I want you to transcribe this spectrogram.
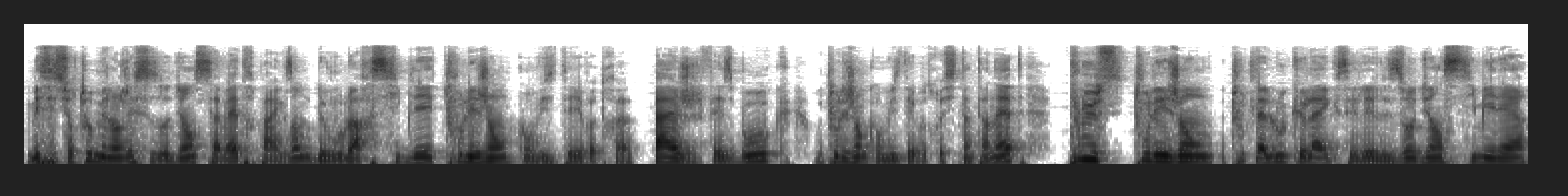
mais c'est surtout mélanger ces audiences, ça va être par exemple de vouloir cibler tous les gens qui ont visité votre page Facebook, ou tous les gens qui ont visité votre site internet, plus tous les gens, toute la lookalike, c'est les audiences similaires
